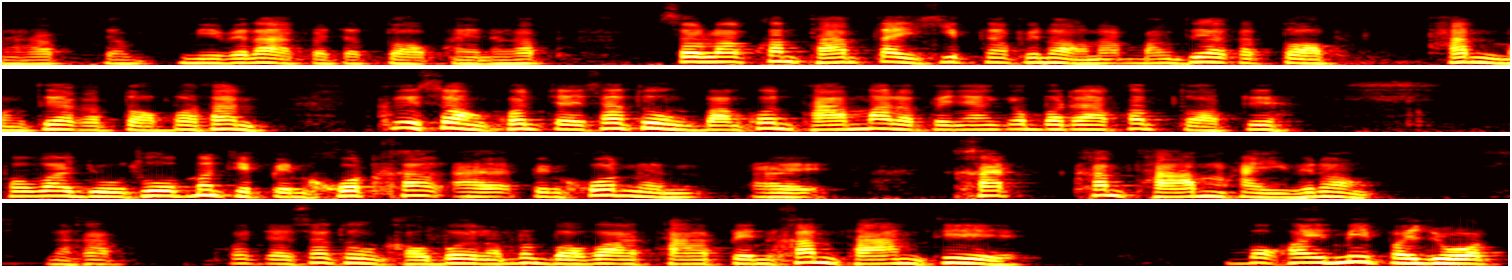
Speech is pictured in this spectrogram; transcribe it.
นะครับ จะมีเวลาก็จะตอบให้นะครับสำหรับคำถามใต้คลิปนะพี่น้องนะบางเทื่อก็ตอบท่านบางเทื่อก็ตอบเพอท่าน คือส่องคนใจซาทุ่งบางคนถามมาแล้วเป็นยังก็บรได้คำตอบดิ เพราะว่า YouTube มันจะเป็นโคดข้าเอ่อเป็นโคดเงินไอคัดคำถามให้พี่น้องนะครับคนใจซาทุ่งเขาเบิ่งแล้วมันบอกว่าถ้าเป็นคำถามที่บ่ค่อยมีประโยชน์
